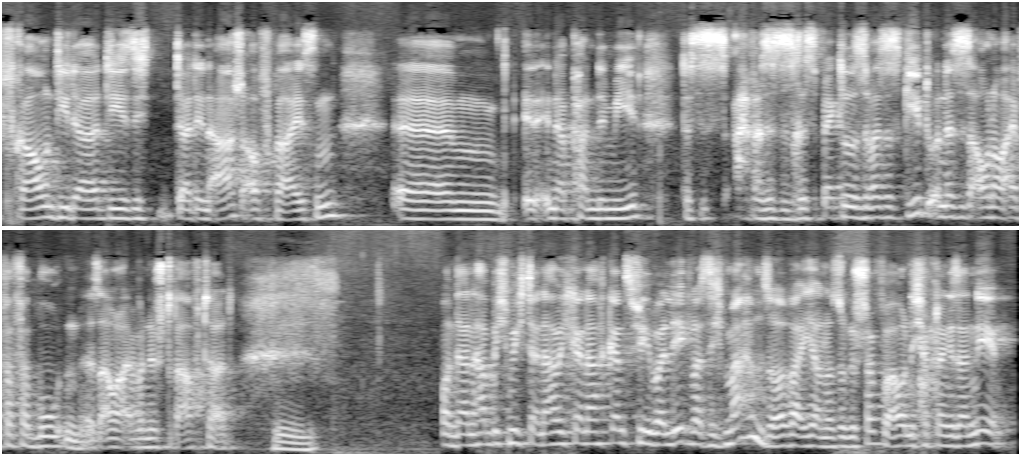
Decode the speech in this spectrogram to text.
Frauen, die da, die sich da den Arsch aufreißen ähm, in, in, der Pandemie, das ist einfach das, ist das Respektloseste, was es gibt und es ist auch noch einfach verboten. Es ist auch einfach eine Straftat. Hm. Und dann habe ich mich, dann habe ich danach ganz viel überlegt, was ich machen soll, weil ich auch noch so geschockt war. Und ich habe dann gesagt, nee,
